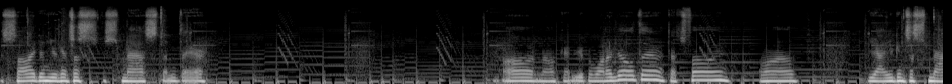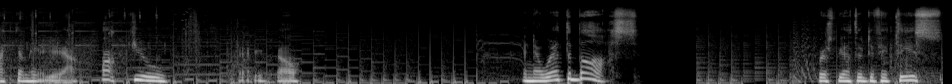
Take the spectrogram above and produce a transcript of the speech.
side and you can just smash them there. Oh, no, okay, you don't want to go there, that's fine. Come on. Yeah, you can just smack them here, yeah. Fuck you! There you go. And now we're at the boss. First we have to defeat these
